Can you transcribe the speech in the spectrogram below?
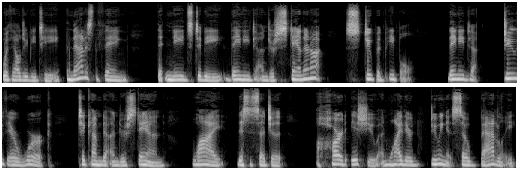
with LGBT, and that is the thing that needs to be. They need to understand. They're not stupid people. They need to do their work to come to understand why this is such a, a hard issue and why they're doing it so badly.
